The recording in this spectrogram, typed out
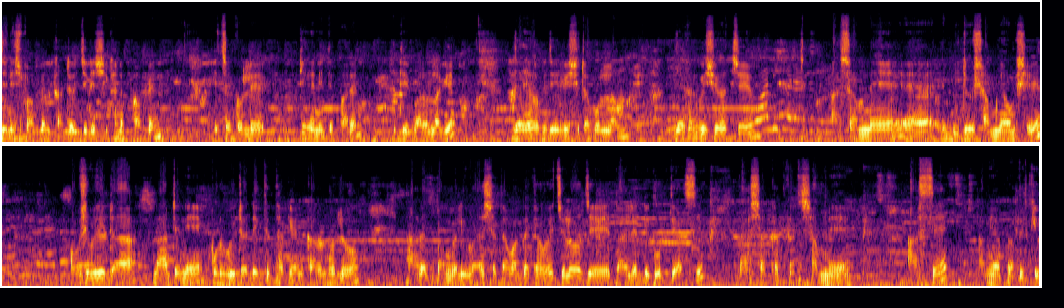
জিনিস পাবেন কাঠের জিনিস এখানে পাবেন ইচ্ছা করলে কিনে নিতে পারেন যদি ভালো লাগে যাই হোক, যে বিষয়টা বললাম, যে এখন বিষয় হচ্ছে সামনে ভিডিও সামনে অংশে। অংশ ভিডিওটা না টেনে পুরো ভিডিওটা দেখতে থাকেন, কারণ হলো আর এক বাঙালি ভাইয়ের সাথে আমার দেখা হয়েছিল যে টাইল্যান্ডে ঘুরতে আসছে, তার সাক্ষাৎকার সামনে আসছে। আমি আপনাদেরকে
